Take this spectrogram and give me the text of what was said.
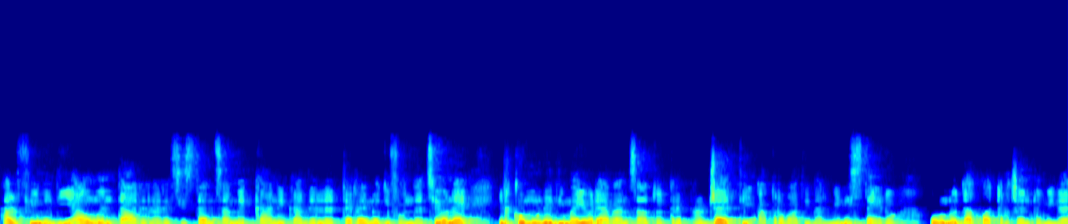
al fine di aumentare la resistenza meccanica del terreno di fondazione. Il comune di Maiore ha avanzato tre progetti approvati dal Ministero, uno da 400.000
